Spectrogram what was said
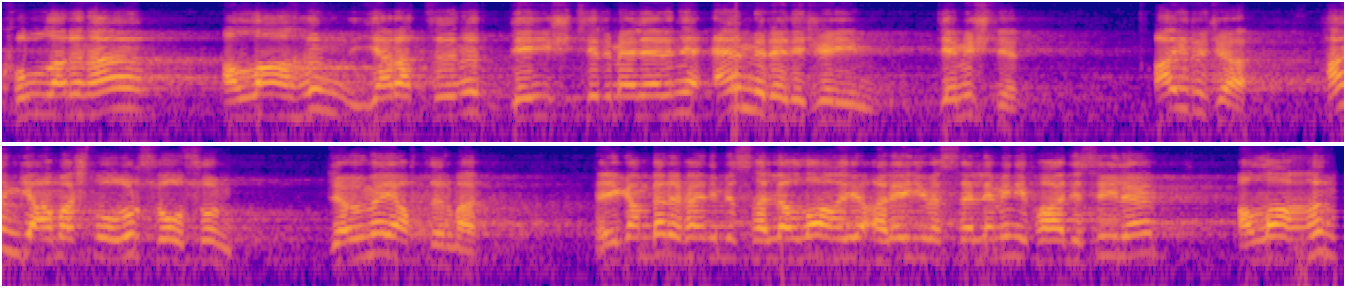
kullarına Allah'ın yarattığını değiştirmelerini emredeceğim demiştir. Ayrıca hangi amaçla olursa olsun dövme yaptırmak, Peygamber Efendimiz sallallahu aleyhi ve sellemin ifadesiyle Allah'ın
